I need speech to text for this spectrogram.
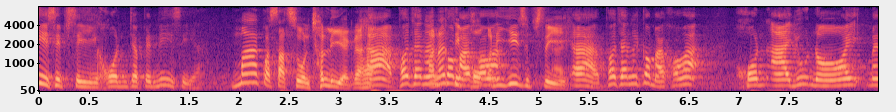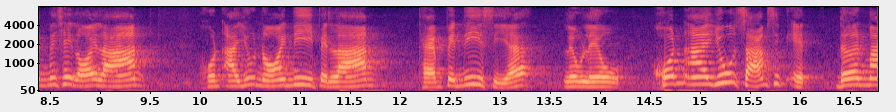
24 คนจะเป็นหนี้เสีย มากกว่าสัดส่วนเฉลี่ยนะฮะอ่าเพราะฉะนั้นอันนั้นก็หมายความ16อัว่านนี้ 24อ่าเพราะฉะนั้นก็หมายความว่า คนอายุน้อยมันไม่ใช่ร้อยล้าน คนอายุน้อยหนี้เป็นล้าน แถมเป็นหนี้เสียเร็วๆ คนอายุ 31 เดินมา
